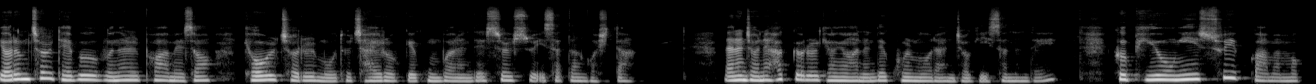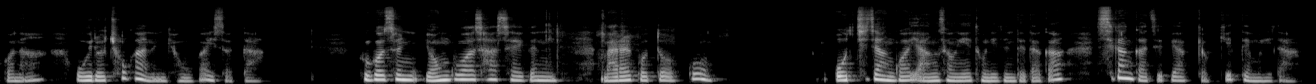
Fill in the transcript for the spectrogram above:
여름철 대부분을 포함해서 겨울철을 모두 자유롭게 공부하는 데 쓸 수 있었던 것이다. 나는 전에 학교를 경영하는 데 골몰한 적이 있었는데 그 비용이 수입과 맞먹거나 오히려 초과하는 경우가 있었다. 그것은 연구와 사색은 말할 것도 없고 오치장과 양성에 돈이 든 데다가 시간까지 빼앗겼기 때문이다.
